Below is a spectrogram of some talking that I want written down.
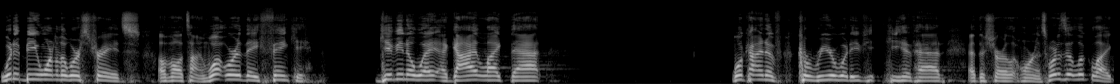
Would it be one of the worst trades of all time? What were they thinking? Giving away a guy like that what kind of career would he have had at the Charlotte Hornets? What does it look like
